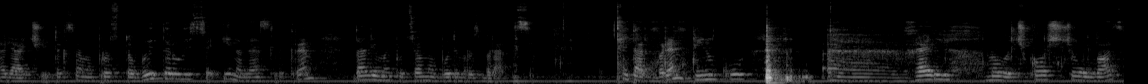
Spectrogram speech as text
гарячою. Так само просто витерлися і нанесли крем. Далі ми по цьому будемо розбиратися. І так, беремо пінку, е, гель, молочко, що у вас.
